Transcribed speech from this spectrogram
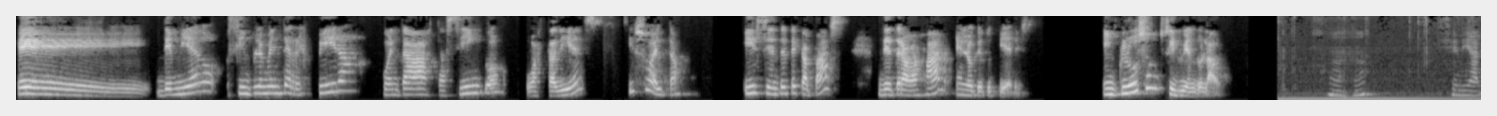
eh, de miedo, simplemente respira, cuenta hasta cinco o hasta diez y suelta. Y siéntete capaz de trabajar en lo que tú quieres incluso sirviendo helado. Genial,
